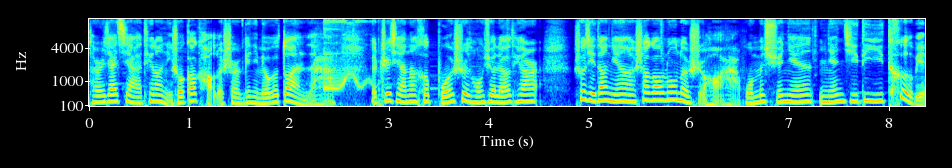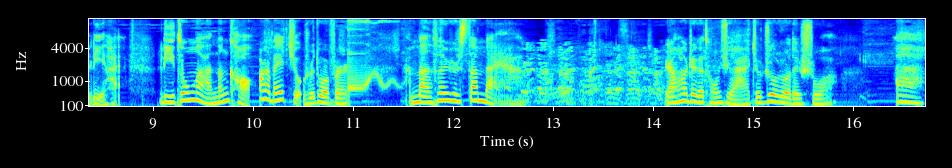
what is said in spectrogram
他说：“佳琪啊，听到你说高考的事儿，给你留个段子哈。之前呢和博士同学聊天，说起当年啊上高中的时候啊，我们学年年级第一特别厉害，理综啊能考二百九十多分，满分是三百啊。然后这个同学啊就弱弱的说。”啊，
